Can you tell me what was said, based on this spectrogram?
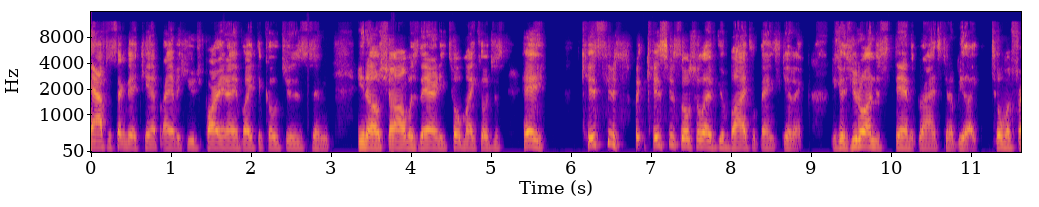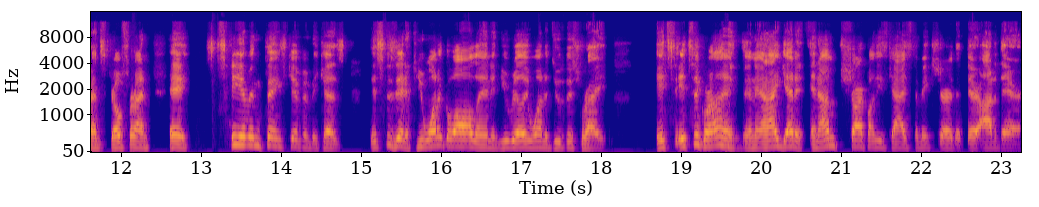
after second day of camp, and I have a huge party, and I invite the coaches. And you know, Sean was there, and he told my coaches, "Hey, kiss your kiss your social life goodbye till Thanksgiving because you don't understand the grind's gonna be like. Tell my friend's girlfriend, hey, see him in Thanksgiving because this is it. If you want to go all in and you really want to do this right, it's it's a grind, and, and I get it. And I'm sharp on these guys to make sure that they're out of there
